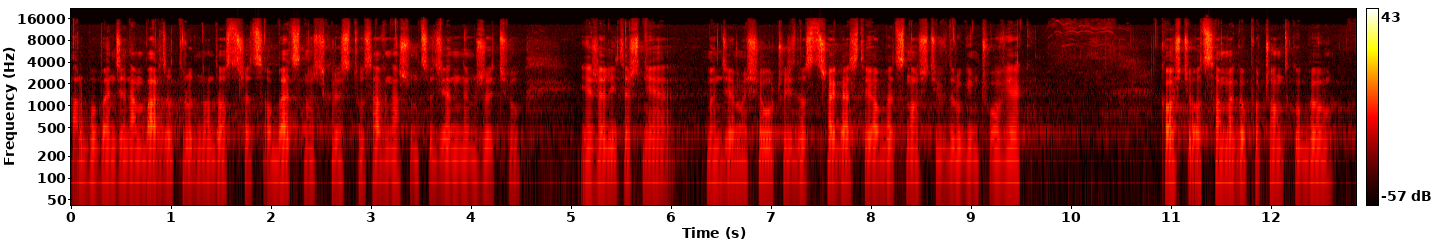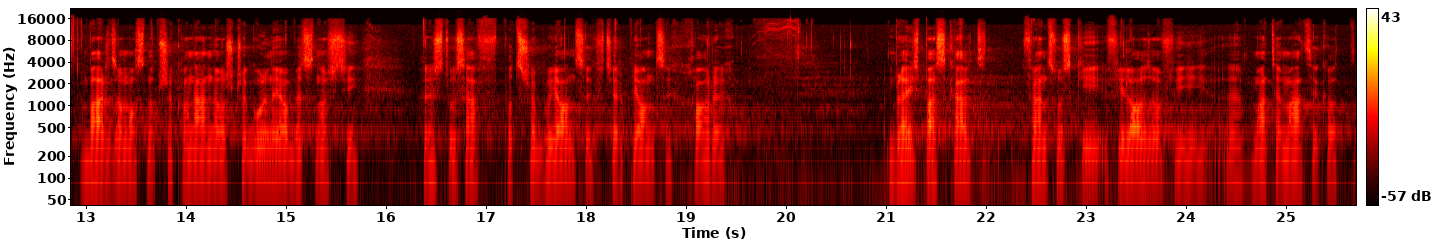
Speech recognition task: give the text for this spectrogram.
albo będzie nam bardzo trudno dostrzec obecność Chrystusa w naszym codziennym życiu, jeżeli też nie będziemy się uczyć dostrzegać tej obecności w drugim człowieku. Kościół od samego początku był bardzo mocno przekonany o szczególnej obecności Chrystusa w potrzebujących, w cierpiących, chorych. Blaise Pascal, francuski filozof i e, matematyk, od,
